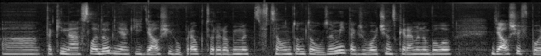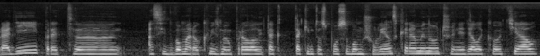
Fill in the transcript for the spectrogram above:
a taký následok nejakých ďalších úprav, ktoré robíme v celom tomto území. Takže Vojčianské rameno bolo ďalšie v poradí. Pred uh, asi dvoma rokmi sme upravovali tak, takýmto spôsobom Šulianské rameno, čo je nedaleko odtiaľ.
